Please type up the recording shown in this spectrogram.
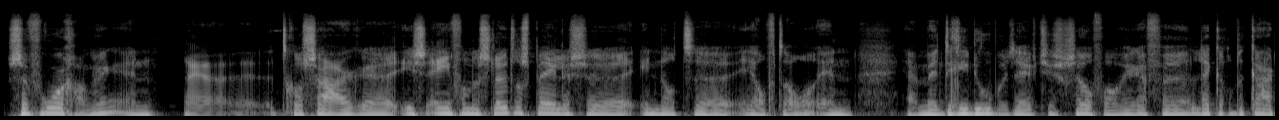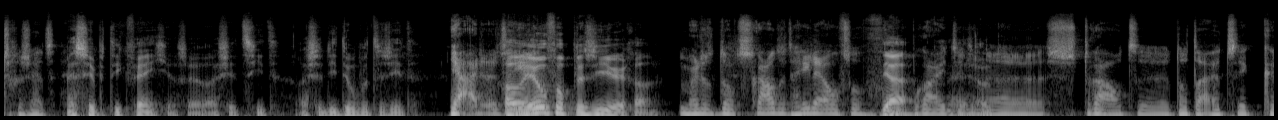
zijn voorganger. En nou ja, Trossard uh, is een van de sleutelspelers uh, in dat uh, elftal. En ja, met drie doelpunten heeft hij zichzelf alweer even lekker op de kaart gezet. Een sympathiek ventje zo, als je het ziet. Als je die doelpunten ziet. Ja, dat gewoon heel veel plezier gewoon. Maar dat, dat straalt het hele elftal van ja, Brighton ja, straalt dat uit. Ik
